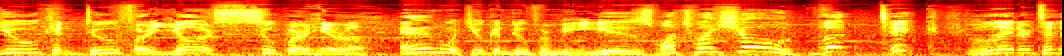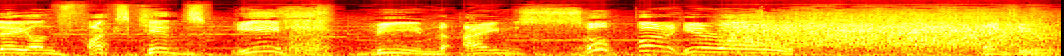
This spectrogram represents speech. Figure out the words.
you can do for your superhero. And what you can do for me is watch my show, The Tick, later today on Fox Kids. Ich bin ein Superhero. Thank you.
